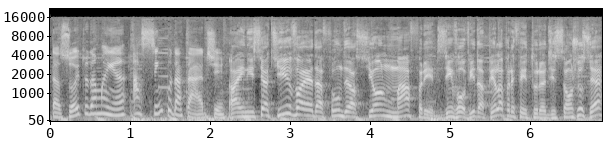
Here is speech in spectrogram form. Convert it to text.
das 8 da manhã às 5 da tarde. A iniciativa é da Fundação Mafra desenvolvida pela Prefeitura de São José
